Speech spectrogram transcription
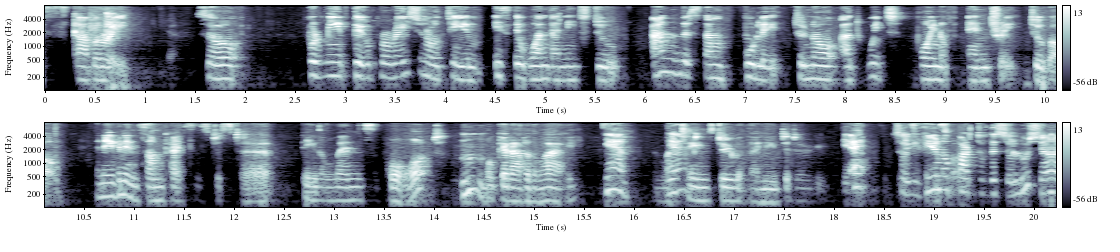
discovery. So, for me, the operational team is the one that needs to understand fully to know at which point of entry to go. And even in some cases, just to either lend support Mm. or get out of the way Yeah, and let Yeah. teams do what they need to do. yeah. So if you're not part of the solution,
